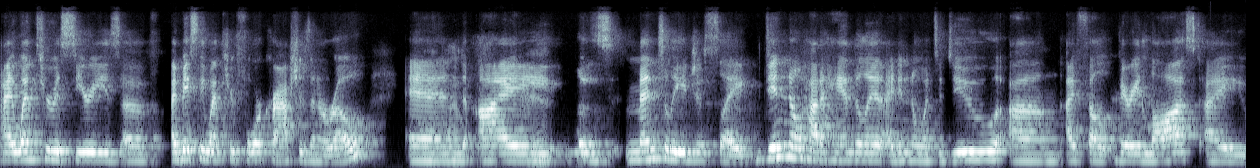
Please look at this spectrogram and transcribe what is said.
I went through a series of, I basically went through four crashes in a row. And wow. I was mentally just like, didn't know how to handle it. I didn't know what to do. Um, I felt very lost. I,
